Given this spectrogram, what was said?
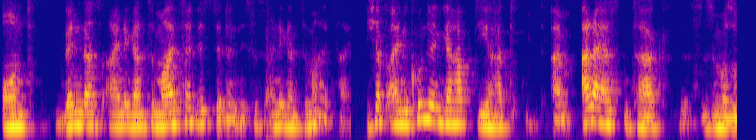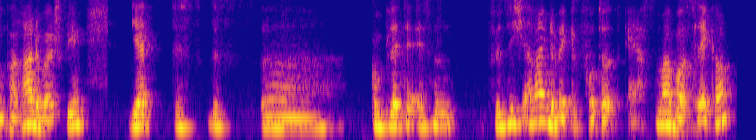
Und wenn das eine ganze Mahlzeit ist, ja, dann ist es eine ganze Mahlzeit. Ich habe eine Kundin gehabt, die hat am allerersten Tag, das ist immer so ein Paradebeispiel, die hat das, das äh, komplette Essen für sich alleine weggefuttert. Erstmal war es lecker.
